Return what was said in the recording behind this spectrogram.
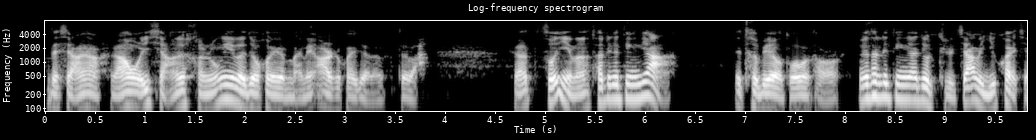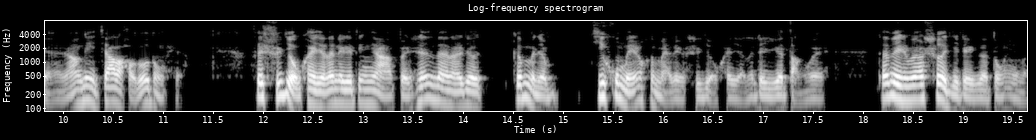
你再想想。然后我一想，很容易的就会买那二十块钱的，对吧？然后所以呢，它这个定价。也特别有琢磨头，因为它这定价就只加了一块钱，然后给你加了好多东西，所以十九块钱的这个定价本身在那就根本就几乎没人会买这个十九块钱的这一个档位。但为什么要设计这个东西呢？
